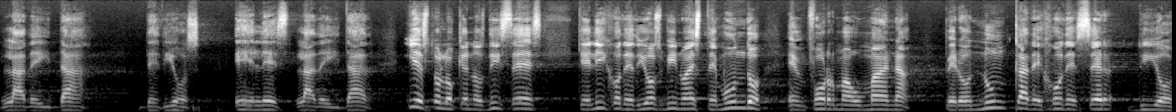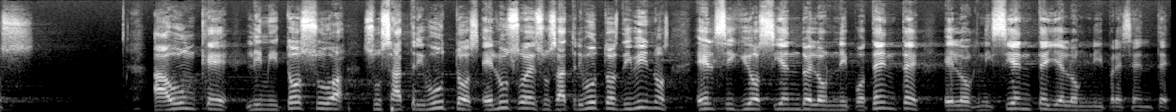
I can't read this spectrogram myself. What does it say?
la deidad de Dios. Él es la deidad. Y esto lo que nos dice es que el Hijo de Dios vino a este mundo en forma humana, pero nunca dejó de ser Dios. Aunque limitó sus atributos, el uso de sus atributos divinos, Él siguió siendo el omnipotente, el omnisciente y el omnipresente.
